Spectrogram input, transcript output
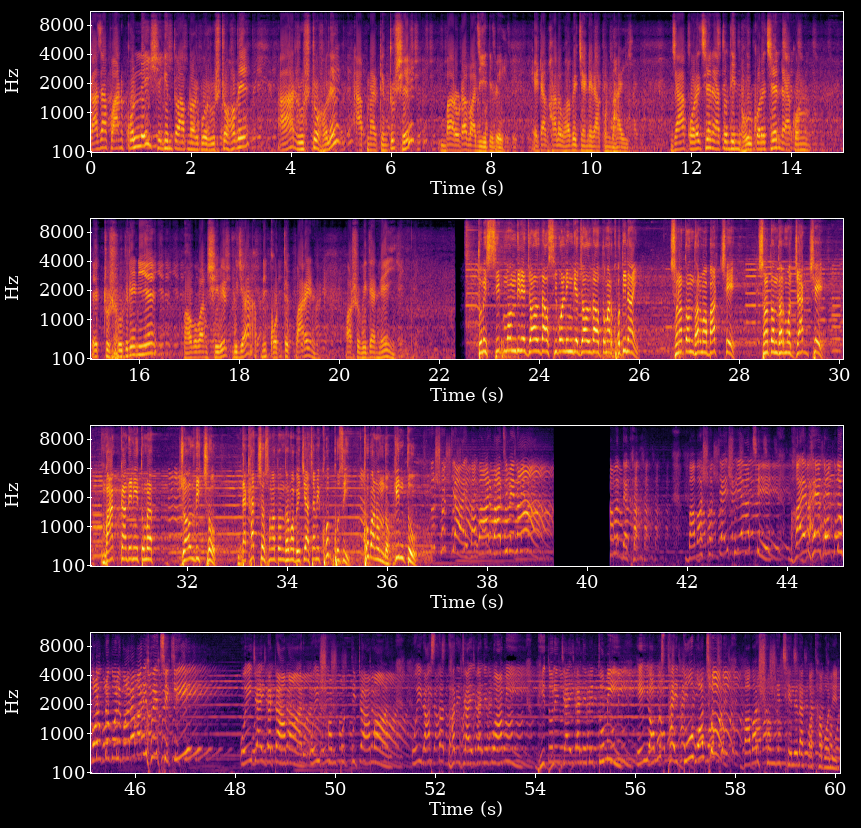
গাঁজা পান করলেই সে কিন্তু আপনার উপর রুষ্ট হবে, আর রুষ্ট হলে আপনার কিন্তু সে বারোটা বাজিয়ে দেবে। এটা ভালোভাবে জেনে রাখুন ভাই। যা করেছেন, এতদিন ভুল করেছেন, এখন একটু শুধরে নিয়ে ভগবান শিবের পূজা আপনি করতে পারেন, অসুবিধা নেই। তুমি শিব মন্দিরে জল দাও, শিবলিঙ্গে জল দাও, তোমার ক্ষতি নাই। সনাতন ধর্ম বাড়ছে, সনাতন ধর্ম জাগছে। বাঁক কাঁদে নিয়ে তোমরা জল দিচ্ছ, দেখাচ্ছ সনাতন ধর্ম বেঁচে আছে, আমি খুব খুশি, খুব আনন্দ। কিন্তু বাবা শুয়ে আছে। ভাই ভাই দ্বন্দ্ব, গন্ডগোল, মারামারি হয়েছে কি? ওই জায়গাটা আমার, ওই সম্পত্তিটা আমার, ওই রাস্তার ধারে জায়গা নেব আমি, ভিতরে জায়গা নেবে তুমি। এই অবস্থায় দু বছর বাবার সঙ্গে ছেলেরা কথা বলেন।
